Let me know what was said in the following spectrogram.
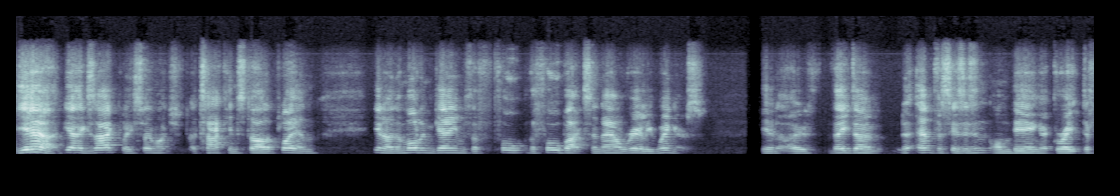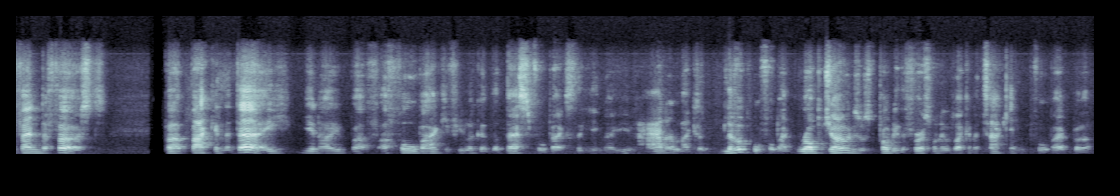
Yeah, yeah, exactly. So much attacking style of play, and you know, the modern games, the full the fullbacks are now really wingers. You know, they don't. The emphasis isn't on being a great defender first, but back in the day, you know, a, a fullback. If you look at the best fullbacks that you know you've had, like a Liverpool fullback, Rob Jones was probably the first one who was like an attacking fullback, but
